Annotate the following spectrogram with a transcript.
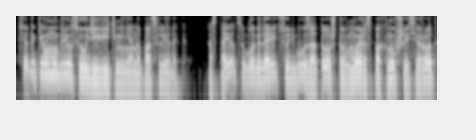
все-таки умудрился удивить меня напоследок. Остается благодарить судьбу за то, что в мой распахнувшийся рот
